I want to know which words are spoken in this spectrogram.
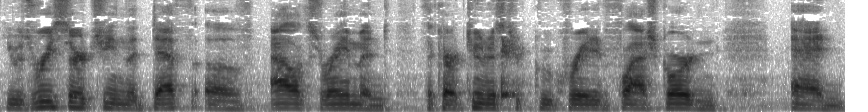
He was researching the death of Alex Raymond, the cartoonist who created Flash Gordon, and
